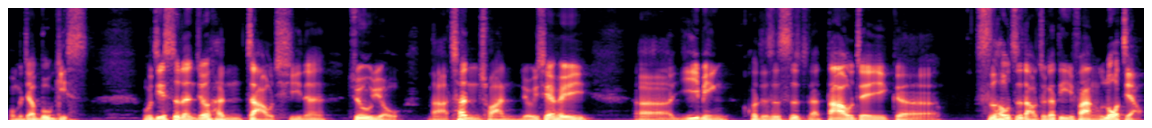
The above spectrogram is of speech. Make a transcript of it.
我们叫 Bugis，五级斯人就很早期呢。就有啊，乘船有一些会呃移民，或者是是到这个死后之岛这个地方落脚。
